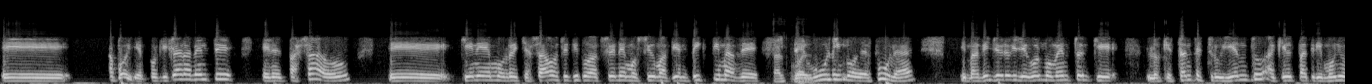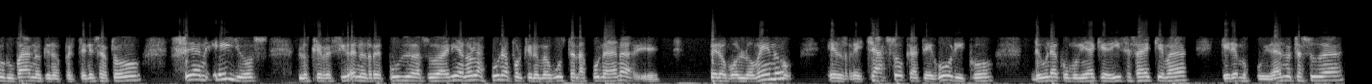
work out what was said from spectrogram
eh, apoyen, porque claramente en el pasado eh, quienes hemos rechazado este tipo de acciones hemos sido más bien víctimas de, de bullying o de funa, y más bien yo creo que llegó el momento en que los que están destruyendo aquel patrimonio urbano que nos pertenece a todos, sean ellos los que reciban el repudio de la ciudadanía, no las funas porque no me gusta la funa de nadie, pero por lo menos el rechazo categórico de una comunidad que dice, ¿sabes qué más? Queremos cuidar nuestra ciudad,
